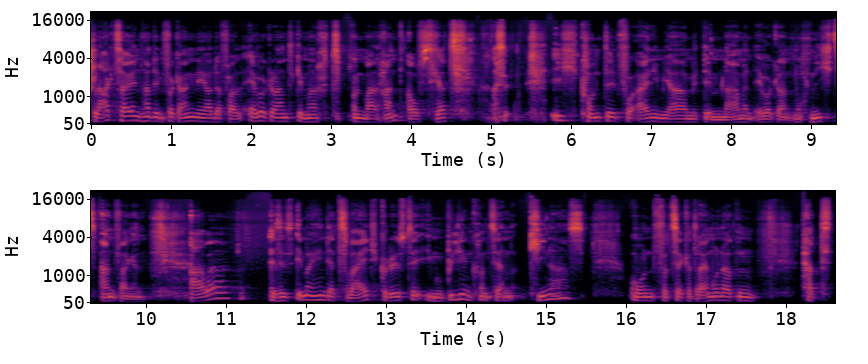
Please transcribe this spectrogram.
Schlagzeilen hat im vergangenen Jahr der Fall Evergrande gemacht und mal Hand aufs Herz. Also ich konnte vor einem Jahr mit dem Namen Evergrande noch nichts anfangen. Aber Es ist immerhin der zweitgrößte Immobilienkonzern Chinas. Und vor circa drei Monaten hat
